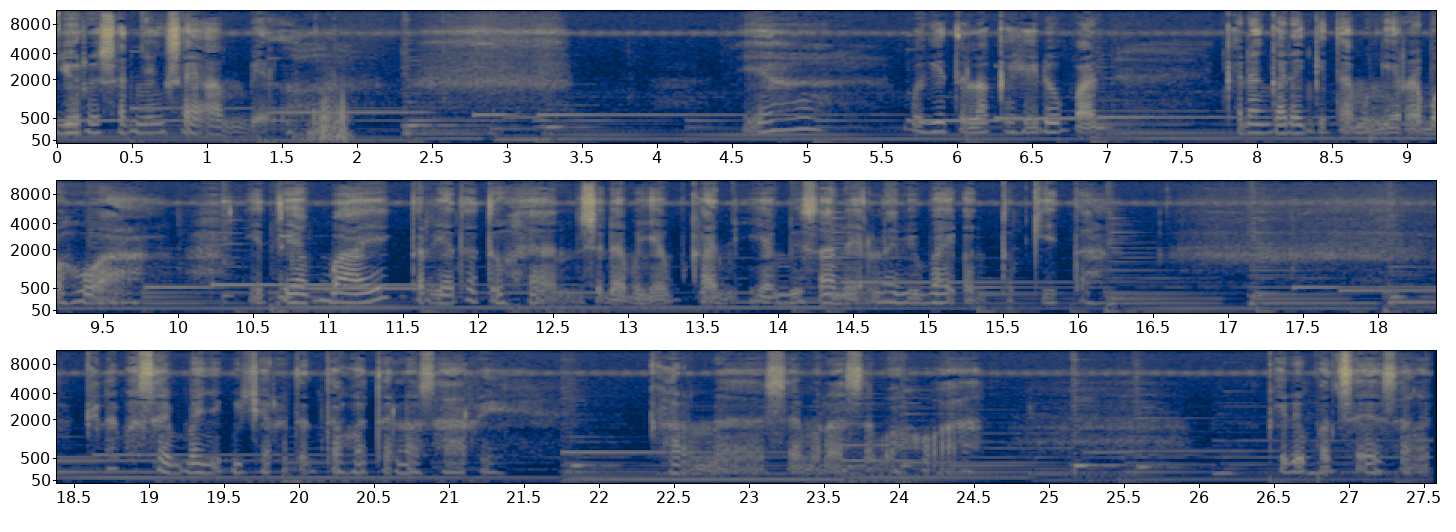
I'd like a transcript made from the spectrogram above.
jurusan yang saya ambil. Ya begitulah kehidupan. Kadang-kadang kita mengira bahwa itu yang baik ternyata Tuhan sudah menyiapkan yang di sana yang lebih baik untuk kita. Kenapa saya banyak bicara tentang Hotel Losari? Karena saya merasa bahwa kehidupan saya sangat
